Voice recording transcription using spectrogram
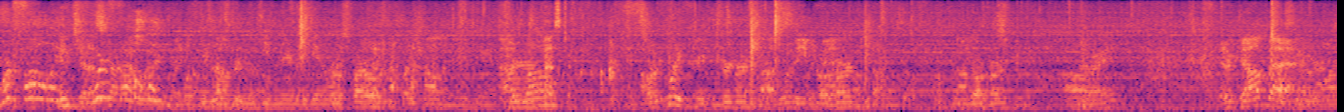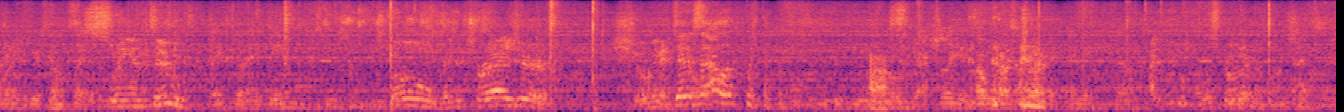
We're falling. In We're falling. would What play the confidence was even there to begin with. I would play colonies. I love. Pass turn. I would play trigger. Uh, Steve Draw card. Not Draw card. Alright. It Their combat. Swing. Swinging two. Boom. Make a treasure. Make a potato salad. Pass. Actually, I'll pass it back. maybe. No. I do.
